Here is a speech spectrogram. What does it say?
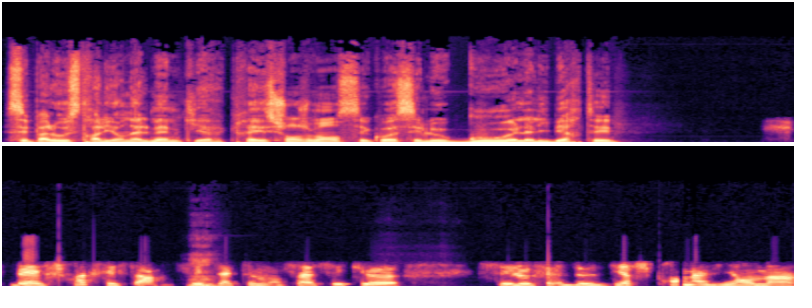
C'est pas l'Australie en elle-même qui a créé ce changement, c'est quoi? C'est le goût à la liberté? Ben, je crois que c'est ça. C'est Mm. exactement ça. C'est que c'est le fait de se dire, je prends ma vie en main.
